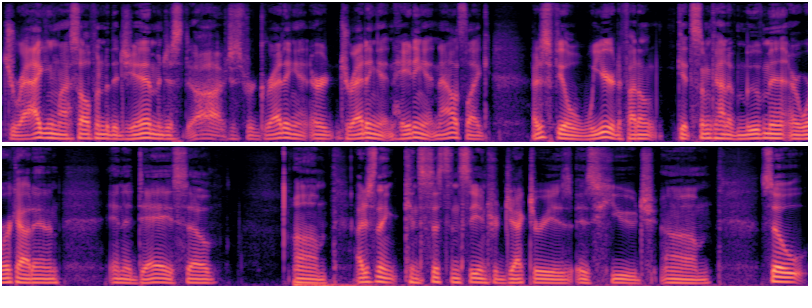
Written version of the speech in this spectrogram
dragging myself into the gym and just, oh, just regretting it or dreading it and hating it. Now it's like, I just feel weird if I don't get some kind of movement or workout in in a day. So, um, I just think consistency and trajectory is is huge. Um, so,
